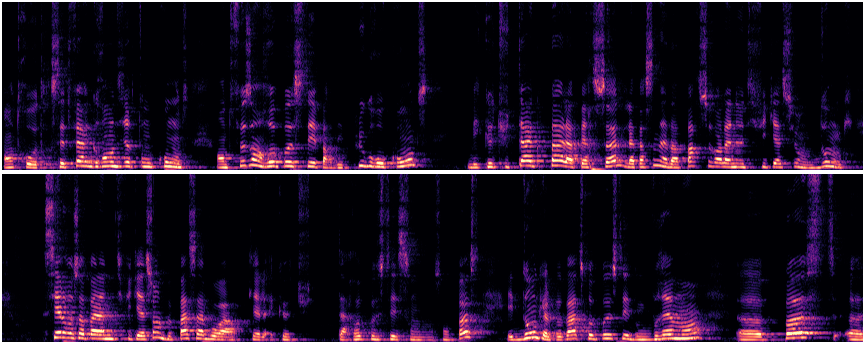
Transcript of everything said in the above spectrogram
entre autres, c'est de faire grandir ton compte en te faisant reposter par des plus gros comptes, mais que tu tagues pas la personne, la personne, elle va pas recevoir la notification. Donc, si elle reçoit pas la notification, elle peut pas savoir que tu as reposté son, son post et donc elle peut pas te reposter. Donc vraiment, euh, post, euh,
